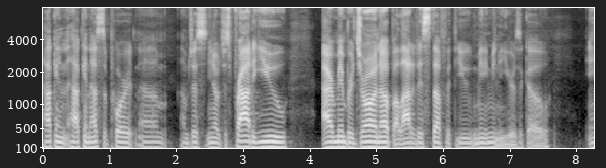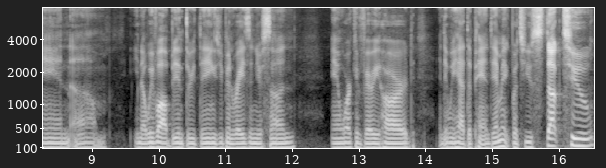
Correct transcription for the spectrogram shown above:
How can how can I support? Um, I'm just you know just proud of you. I remember drawing up a lot of this stuff with you many many years ago, and um, you know we've all been through things. You've been raising your son and working very hard, and then we had the pandemic, but you stuck to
